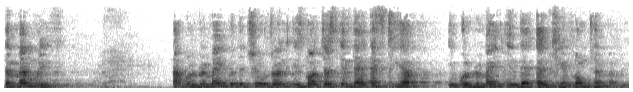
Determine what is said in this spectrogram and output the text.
the memories that will remain with the children is not just in their STM, it will remain in their LTM, long term memory.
